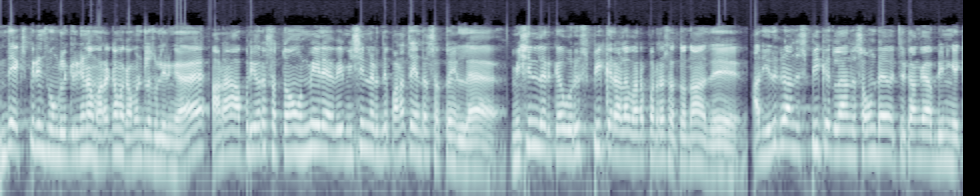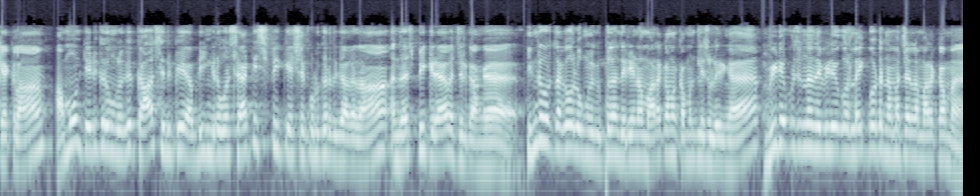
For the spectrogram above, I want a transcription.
இந்த எக்ஸ்பீரியன்ஸ் உங்களுக்கு இருக்குன்னா மறக்காம கமெண்ட்ல சொல்லிருங்க. ஆனா அப்படி வர சத்தம் உண்மையிலேயே மிஷின்ல இருந்து பணத்தை என்ற சத்தம் இல்ல. மிஷின்ல இருக்க ஒரு ஸ்பீக்கரால வரப்படுற சத்தம் தான் அது. அது எதுக்கு அந்த ஸ்பீக்கர்ல அந்த சவுண்டை வச்சிருக்காங்க அப்படின்னு நீங்க கேட்கலாம். அமௌண்ட் எடுக்கிறவங்களுக்கு காசு இருக்கு அப்படிங்கிற ஒரு சாட்டிஸ்பிகேஷன் கொடுக்கறதுக்காக தான் அந்த ஸ்பீக்கரை வச்சிருக்காங்க. இந்த ஒரு தகவல் உங்களுக்கு இப்பதான் தெரியும் நான் மறக்காம கமெண்ட்ல சொல்லிருங்க. வீடியோ பிடிச்சிருந்தா இந்த வீடியோக்கு ஒரு லைக் போட்டு நம்ம சேனல் மறக்காம.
